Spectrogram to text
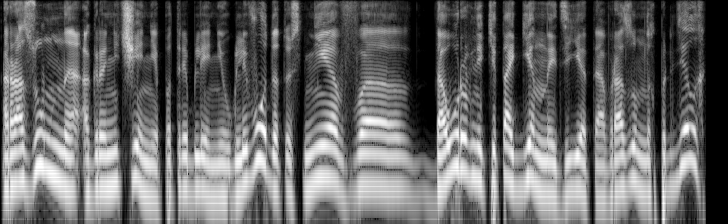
разумное ограничение потребления углевода, то есть не в, до уровня кетогенной диеты, а в разумных пределах,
